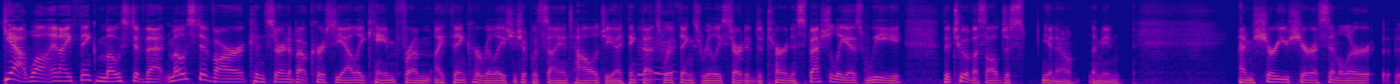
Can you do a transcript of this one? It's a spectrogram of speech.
Yeah, well, and I think most of that, most of our concern about Kirstie Alley came from, I think, her relationship with Scientology. I think that's where mm-hmm. things really started to turn, especially as we, the two of us, all just, you know, I mean, I'm sure you share a similar uh,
